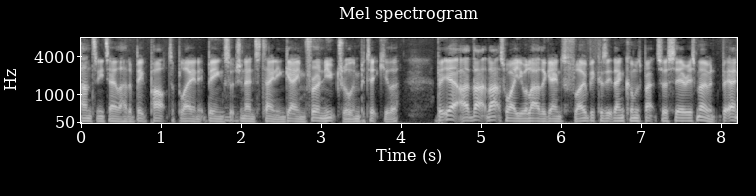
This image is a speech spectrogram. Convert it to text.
Anthony Taylor had a big part to play in it being such an entertaining game for a neutral in particular. But yeah, I- that that's why you allow the game to flow because it then comes back to a serious moment. But uh,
